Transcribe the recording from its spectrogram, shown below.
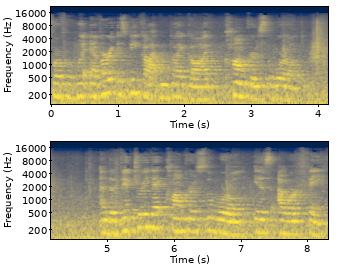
for whatever is begotten by God conquers the world. And the victory that conquers the world is our faith.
